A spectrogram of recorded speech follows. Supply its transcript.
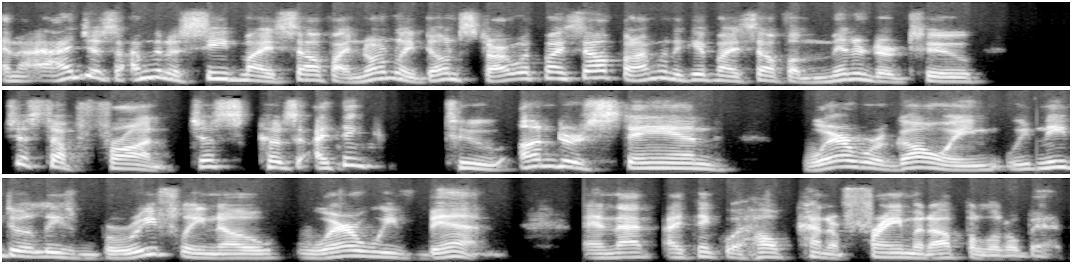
And I just, I'm going to seed myself. I normally don't start with myself, but I'm going to give myself a minute or two just up front, just because I think to understand where we're going, we need to at least briefly know where we've been. And that I think will help kind of frame it up a little bit.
